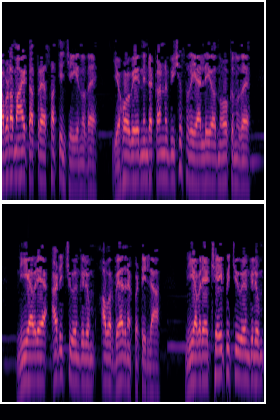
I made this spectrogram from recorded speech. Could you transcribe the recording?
കപടമായിട്ടത്ര സത്യം ചെയ്യുന്നത്. യഹോവയെ നിന്റെ കണ്ണ് വിശ്വസതയല്ലയോ നോക്കുന്നത്. നീ അവരെ അടിച്ചുവെങ്കിലും അവർ വേദനപ്പെട്ടില്ല. നീ അവരെ ക്ഷയിപ്പിച്ചുവെങ്കിലും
